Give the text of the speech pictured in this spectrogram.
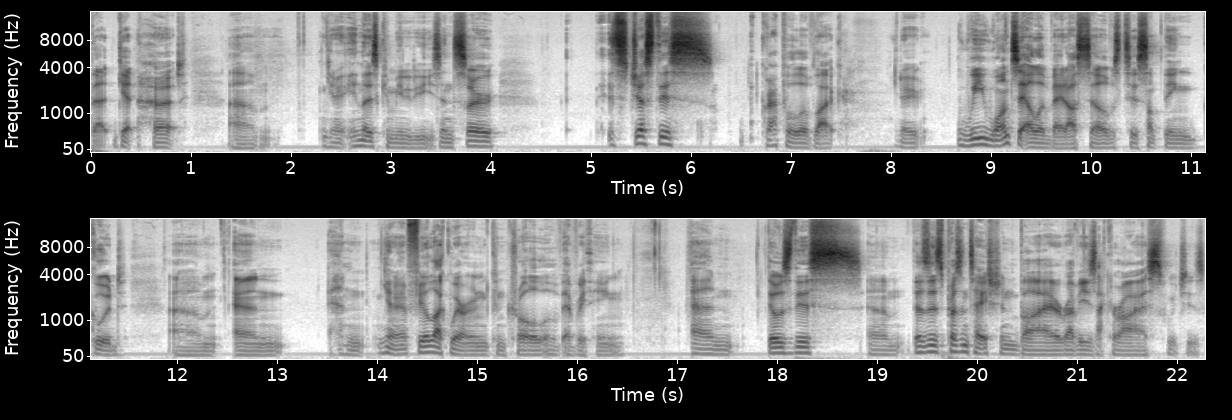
that get hurt, um, you know, in those communities. And so it's just this grapple of like, you know, we want to elevate ourselves to something good um, and and you know feel like we're in control of everything. And there was this um, there's this presentation by Ravi Zacharias, which is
